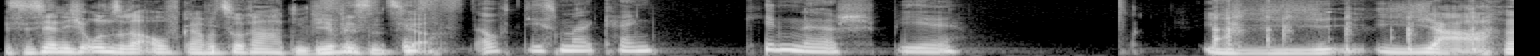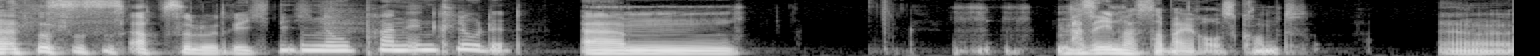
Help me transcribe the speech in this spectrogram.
es ist ja nicht unsere Aufgabe zu raten. Wir wissen es ja. Es ist auch diesmal kein Kinderspiel. Ja, das ist absolut richtig. No pun included. Ähm, mal sehen, was dabei rauskommt. Äh,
